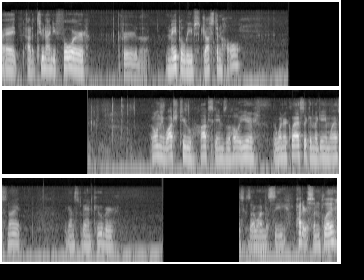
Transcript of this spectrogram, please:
Right, out of 294 for the Maple Leafs, Justin Holl. I've only watched two Hawks games the whole year. The Winter Classic and the game last night against Vancouver. Just because I wanted to see Pettersson play.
